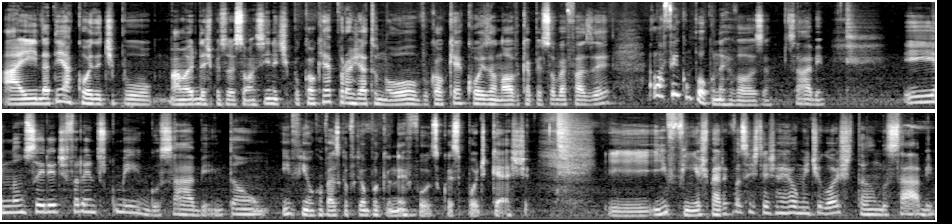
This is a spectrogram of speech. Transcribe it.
Aí ainda tem a coisa, tipo, a maioria das pessoas são assim, né? Tipo, qualquer projeto novo, qualquer coisa nova que a pessoa vai fazer, ela fica um pouco nervosa, sabe? E não seria diferente comigo, sabe? Então, enfim, eu confesso que eu fiquei um pouquinho nervoso com esse podcast. E, enfim, eu espero que você esteja realmente gostando, sabe?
